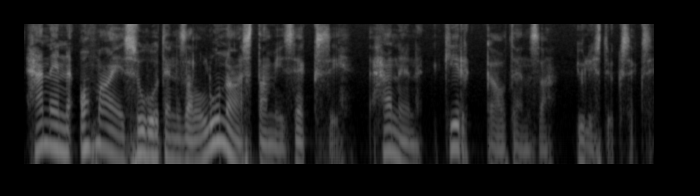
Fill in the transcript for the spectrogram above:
hänen omaisuutensa lunastamiseksi, hänen kirkkautensa ylistykseksi.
